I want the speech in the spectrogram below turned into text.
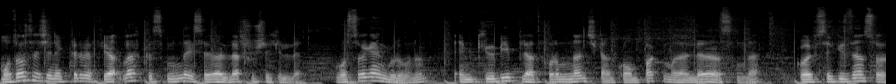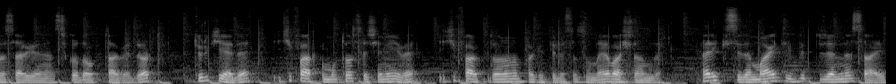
Motor seçenekleri ve fiyatlar kısmında ise veriler şu şekilde. Volkswagen grubunun MQB platformundan çıkan kompakt modeller arasında Golf 8'den sonra sergilenen Skoda Octavia 4, Türkiye'de iki farklı motor seçeneği ve iki farklı donanım paketiyle satılmaya başlandı. Her ikisi de mild hibrit düzenine sahip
